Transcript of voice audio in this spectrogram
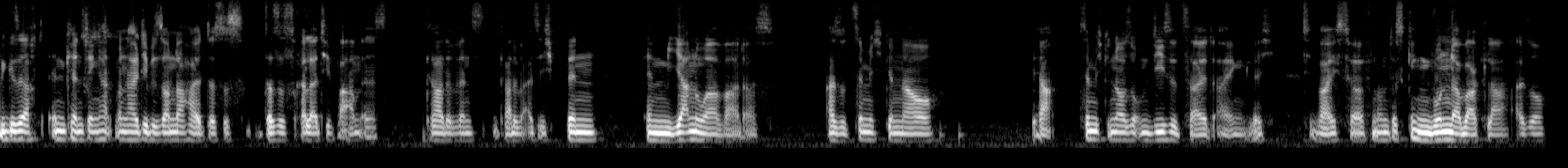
wie gesagt, in Kenting hat man halt die Besonderheit, dass es, dass es relativ warm ist. Gerade wenn es, gerade als ich bin, im Januar war das. Also ziemlich genau, ja, ziemlich genau so um diese Zeit eigentlich war ich surfen und das ging wunderbar klar. Also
